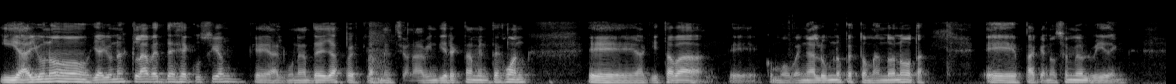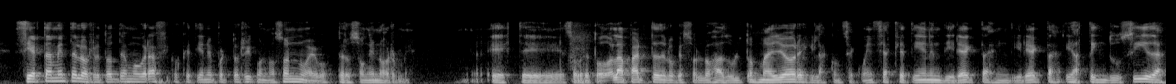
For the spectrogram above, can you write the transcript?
Y hay, unos, y hay unas claves de ejecución que algunas de ellas pues las mencionaba indirectamente Juan. Eh, aquí estaba como buen alumno pues tomando nota para que no se me olviden. Ciertamente los retos demográficos que tiene Puerto Rico no son nuevos, pero son enormes este, sobre todo la parte de lo que son los adultos mayores y las consecuencias que tienen directas, indirectas y hasta inducidas,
